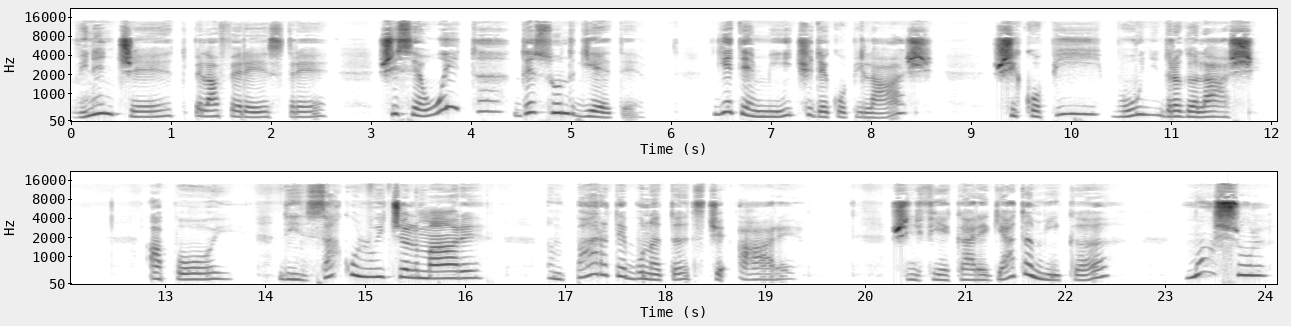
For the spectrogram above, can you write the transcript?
Vine încet pe la ferestre și se uită de sunt ghete, ghete mici de copilași și copii buni drăgălași Apoi, din sacul lui cel mare, împarte bunătăți ce are. Și în fiecare gheată mică, moșul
